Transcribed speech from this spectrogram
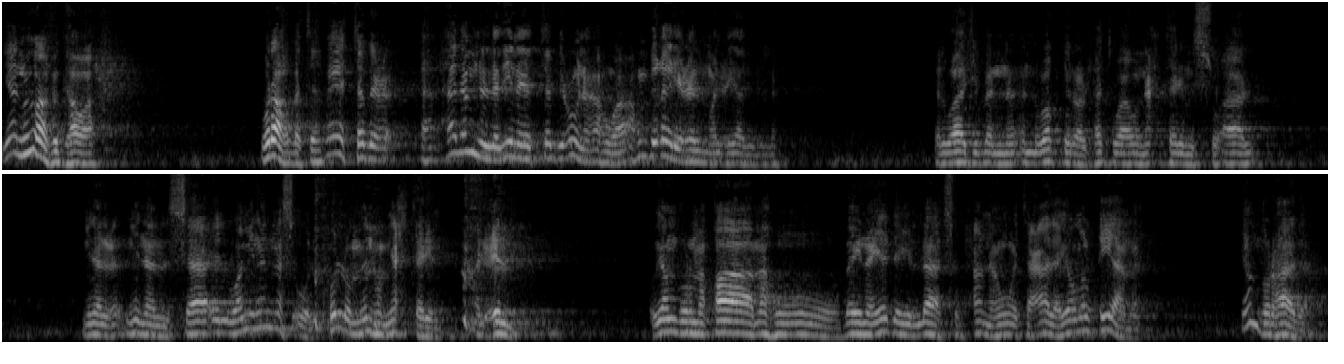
لأنه يوافق هواه ورغبته فيتبع هذا من الذين يتبعون أهواءهم بغير علم والعياذ بالله. الواجب أن نوقر الفتوى ونحترم السؤال. من من السائل ومن المسؤول. كل منهم يحترم العلم وينظر مقامه بين يدي الله سبحانه وتعالى يوم القيامة. ينظر هذا.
